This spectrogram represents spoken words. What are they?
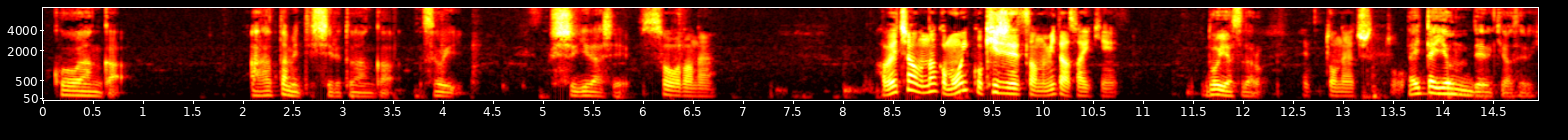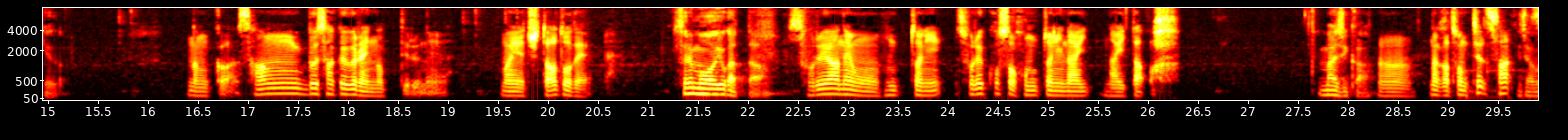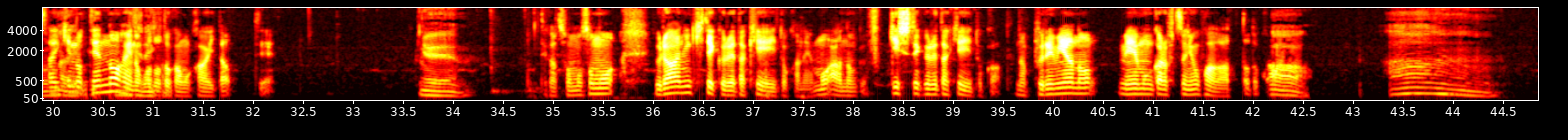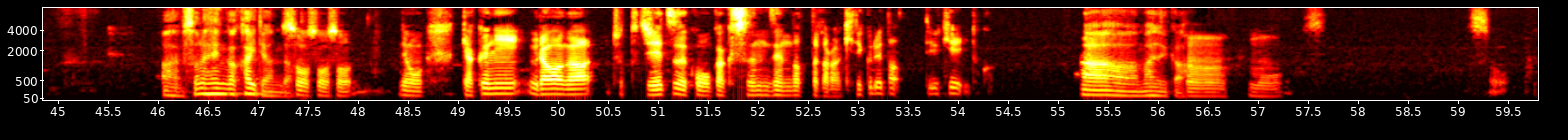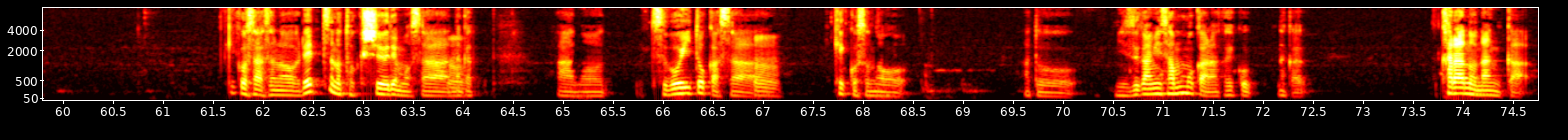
こうなんか改めて知るとなんかすごい不思議だしそうだね。安倍ちゃん、なんかもう一個記事出てたの見た最近。どういうやつだろう？えっとね、ちょっと、大体読んでる気がするけどなんか3部作ぐらいになってるね。まあいいや、ちょっと後で。それも良かった？それはね、もう本当に、それこそ本当に泣いた。マジかうん。なんかそのてさ最近の天皇杯のこととかも書いてあって。ええてか、そもそも浦和に来てくれた経緯とかね、もうあの、復帰してくれた経緯とか、なプレミアの名門から普通にオファーがあったとか。ああ。ああ。あ、その辺が書いてあるんだ。そうそうそう。でも逆に浦和がちょっと J2 降格寸前だったから来てくれたっていう経緯とか。ああ、マジか。うん、もう。そう。結構さ、その、レッツの特集でもさ、うんなんか、あの、坪井とかさ、うん。結構その、あと、水上さんもかな、結構、なんか、からのなんか、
